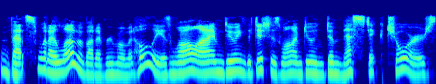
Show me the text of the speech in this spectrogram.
that's what I love about every moment holy is while I'm doing the dishes, while I'm doing domestic chores,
